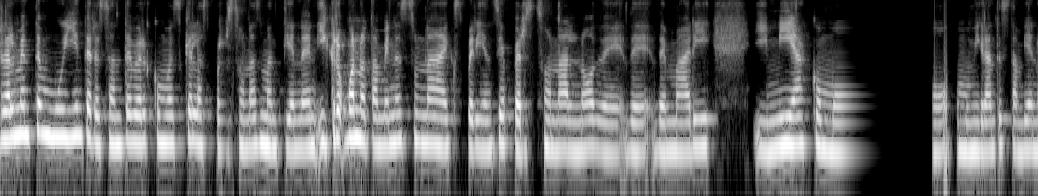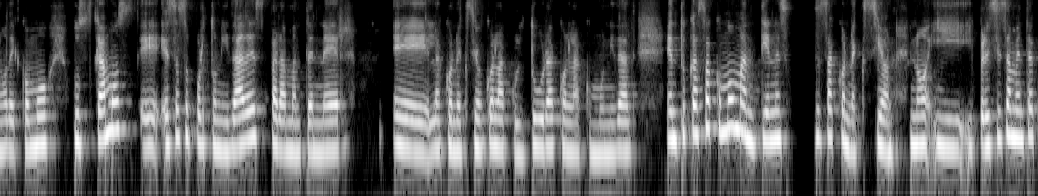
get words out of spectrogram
realmente muy interesante ver cómo es que las personas mantienen, y creo, bueno, también es una experiencia personal, ¿no? De, de, de Mari y mía como como migrantes también, ¿no? De cómo buscamos eh, esas oportunidades para mantener eh, la conexión con la cultura, con la comunidad. En tu caso, ¿cómo mantienes esa conexión? ¿no? Y, precisamente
